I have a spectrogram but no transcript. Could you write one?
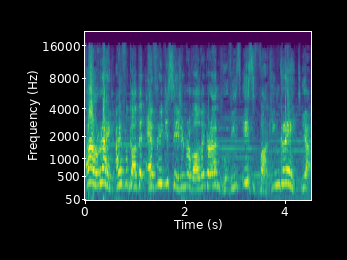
Oh, right, I forgot that every decision revolving around movies is fucking great. Yeah,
